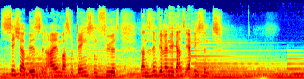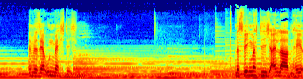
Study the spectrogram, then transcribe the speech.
sicher bist in allem, was du denkst und fühlst, dann sind wir, wenn wir ganz ehrlich sind, sind wir sehr unmächtig. Und deswegen möchte ich dich einladen, hey,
